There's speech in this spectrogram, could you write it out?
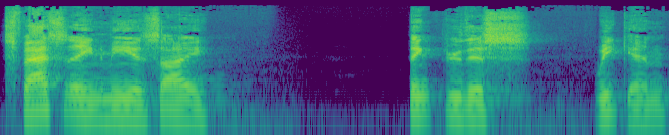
It's fascinating to me as I think through this weekend.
